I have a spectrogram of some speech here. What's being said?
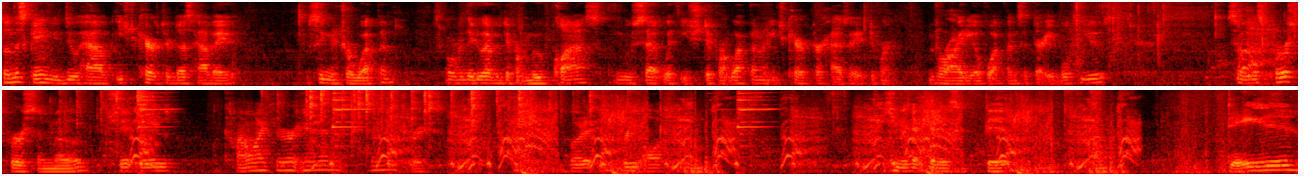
So in this game, you do have each character does have a signature weapon, or they do have a different move class, move set with each different weapon. and Each character has a different variety of weapons that they're able to use. So in this first person mode, shit is kind of like you're in the Matrix, but it is pretty awesome. Even if it is a bit dated,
